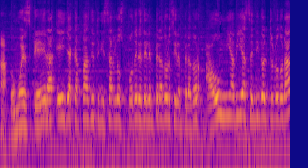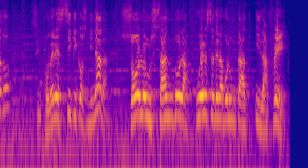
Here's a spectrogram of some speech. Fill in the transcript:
Ah. ¿Cómo es que era ella capaz de utilizar los poderes del emperador si el emperador aún ni había ascendido al trono dorado? Sin poderes psíquicos ni nada, solo usando la fuerza de la voluntad y la fe.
